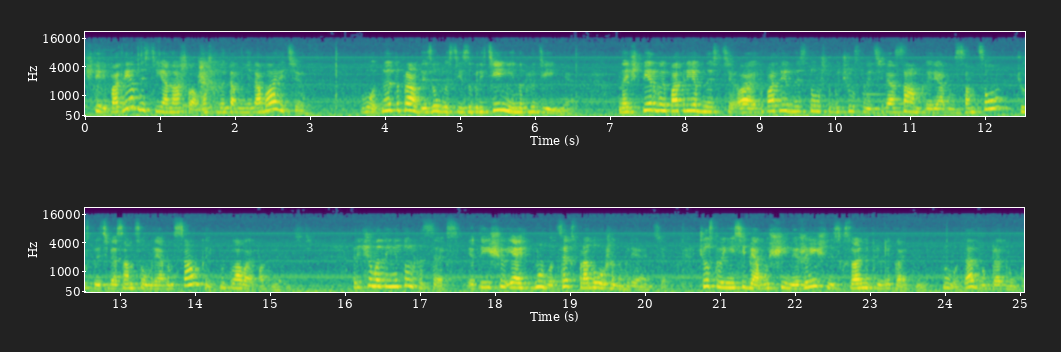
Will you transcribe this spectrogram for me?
Четыре потребности я нашла, может вы там не добавите. Вот, но это правда из области изобретения и наблюдения – Значит, первая потребность а, – это потребность в том, чтобы чувствовать себя самкой рядом с самцом, чувствовать себя самцом рядом с самкой, ну, половая потребность. Причем это не только секс, это еще и ну, вот, секс в продолженном варианте. Чувствование себя мужчиной и женщиной сексуально привлекательными. Ну вот, да, друг для друга.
